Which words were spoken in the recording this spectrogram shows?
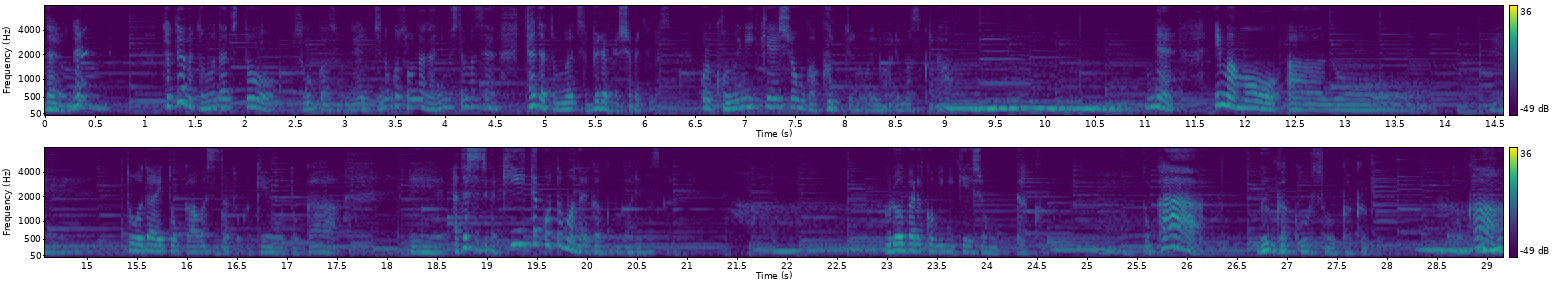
だよね例えば友達とすごく遊ぶねうちの子そんな何もしてません。ただ友達とベラベラ喋ってます。これコミュニケーション学っていうのが今ありますから、ね。今もうあの、えー東大とか早稲田とか慶応とか、えー私たちが聞いたこともない学部がありますからね。グローバルコミュニケーション学部とか文化構想学部とか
